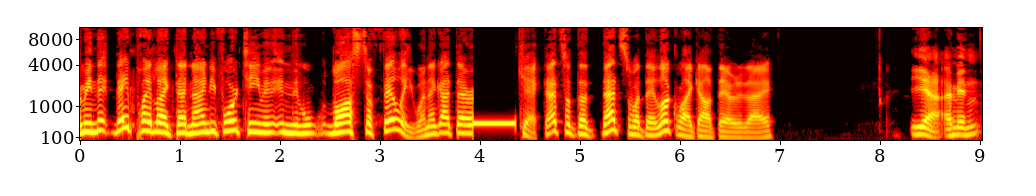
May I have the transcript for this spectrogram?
I mean, they, they played like that '94 team in, in the loss to Philly when they got their kick. That's what the that's what they look like out there today. Yeah, I mean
